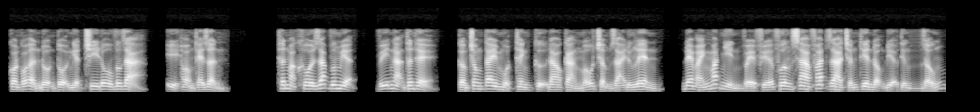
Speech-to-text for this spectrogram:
Còn có ẩn độn tội nghiệt chi đô vương giả ỉ hòm the dần. Thân mặc khôi giáp vương miện vĩ nạn thân thể cầm trong tay một thanh cự đao càng mẫu chậm rãi đứng lên, đem ánh mắt nhìn về phía phương xa phát ra chấn thiên động địa tiếng giống,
